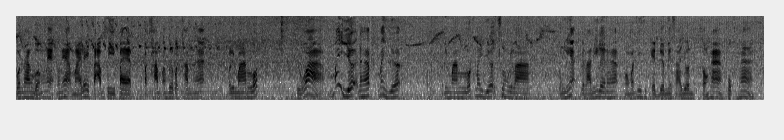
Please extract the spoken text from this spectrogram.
บนทางหลวงเนี่ยตรงนี้หมายเลข 348 ประคำอำเภอประคำนะฮะปริมาณรถ ถือว่าไม่เยอะนะครับ ไม่เยอะปริมาณรถไม่เยอะช่วงเวลาตรงนี้เวลานี้เลยนะฮะของวันที่ 11 เดือนเมษายน 2565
